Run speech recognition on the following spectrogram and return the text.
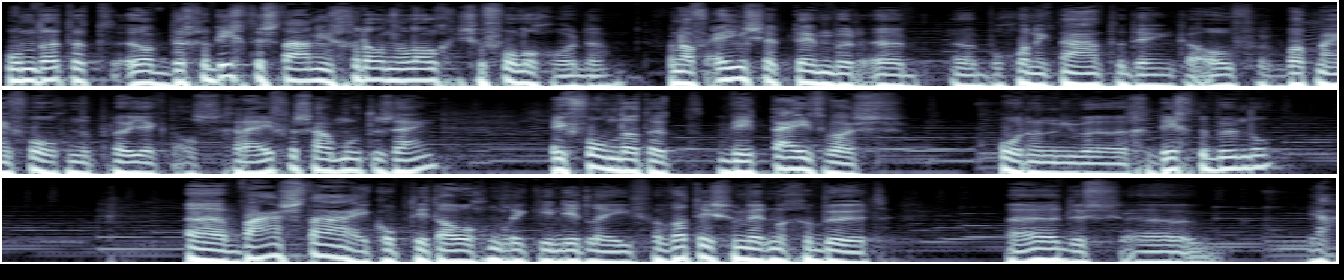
omdat het, eh, de gedichten staan in chronologische volgorde. Vanaf 1 september eh, eh, begon ik na te denken over wat mijn volgende project als schrijver zou moeten zijn. Ik vond dat het weer tijd was voor een nieuwe gedichtenbundel. Waar sta ik op dit ogenblik in dit leven? Wat is er met me gebeurd? Dus ja,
